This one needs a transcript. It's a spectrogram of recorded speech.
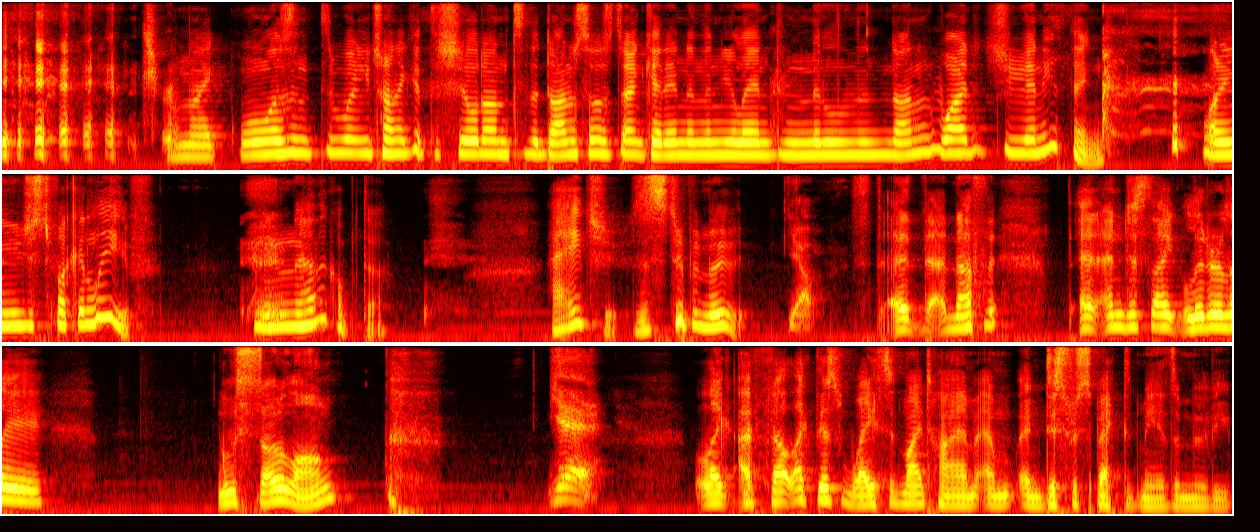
True. I'm like, well, wasn't when you trying to get the shield on so the dinosaurs don't get in, and then you land in the middle of the dino? Why did you anything? Why didn't you just fucking leave in the helicopter? I hate you. It's a stupid movie. Yep. Uh, nothing, and, and just like literally, it was so long. Yeah. Like I felt like this wasted my time and, and disrespected me as a movie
